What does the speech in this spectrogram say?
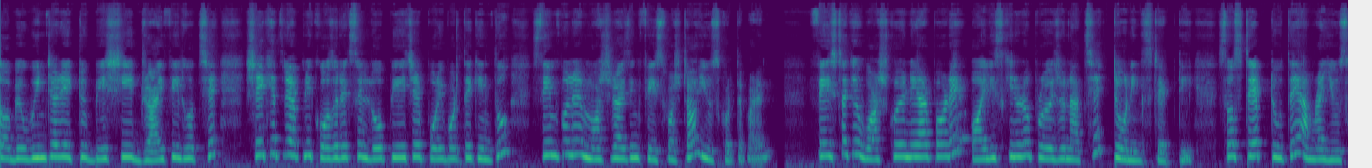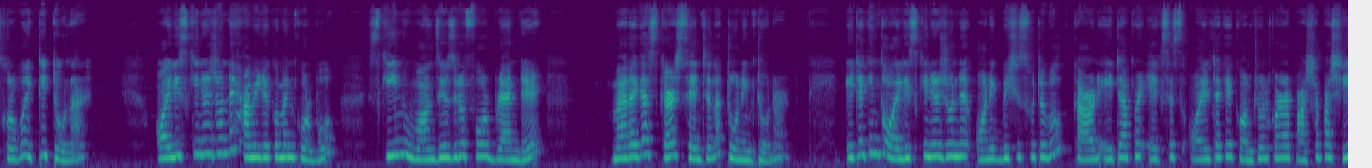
তবে উইন্টারে একটু বেশি ড্রাই ফিল হচ্ছে সেই ক্ষেত্রে আপনি কোজারেক্সের লো পিএইচ এর পরিবর্তে কিন্তু সিম্পলের ময়শ্চারাইজিং ফেস ওয়াশটাও ইউজ করতে পারেন। ফেসটাকে ওয়াশ করে নেওয়ার পরে অয়েলি স্কিনেরও প্রয়োজন আছে টোনিং স্টেপটি সো স্টেপ টুতে আমরা ইউজ করব একটি টোনার অয়েলি স্কিনের জন্য আমি রেকমেন্ড করব skin one zero zero four ব্র্যান্ডের ম্যারাগাস্কার সেন্টেলা টোনিং টোনার এটা কিন্তু অয়েলি স্কিনের জন্য অনেক বেশি সুটেবল কারণ এটা আপনার এক্সেস অয়েলটাকে কন্ট্রোল করার পাশাপাশি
